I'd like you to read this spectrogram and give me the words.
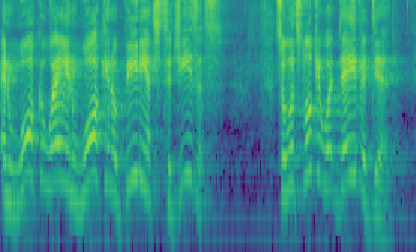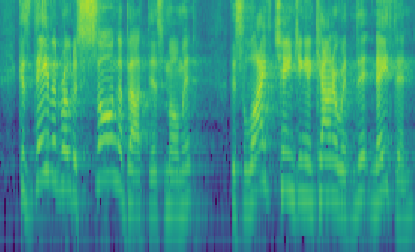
and walk away and walk in obedience to Jesus. So let's look at what David did. Because David wrote a song about this moment this life changing encounter with Nathan,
